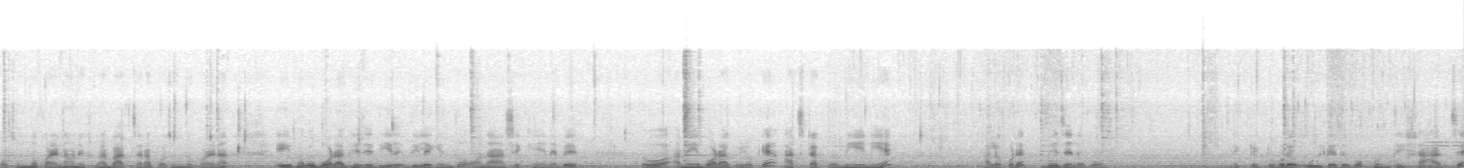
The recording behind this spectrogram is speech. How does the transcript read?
পছন্দ করে না, অনেক সময় বাচ্চারা পছন্দ করে না, এইভাবে বড়া ভেজে দিয়ে দিলে কিন্তু অনায়াসে খেয়ে নেবে। তো আমি বড়াগুলোকে আঁচটা কমিয়ে নিয়ে ভালো করে ভেজে নেব। একটু একটু করে উল্টে দেব খুন্তির সাহায্যে।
